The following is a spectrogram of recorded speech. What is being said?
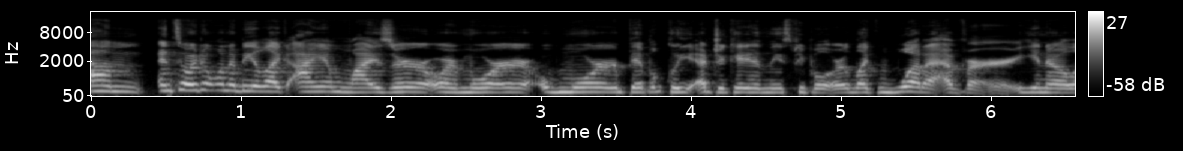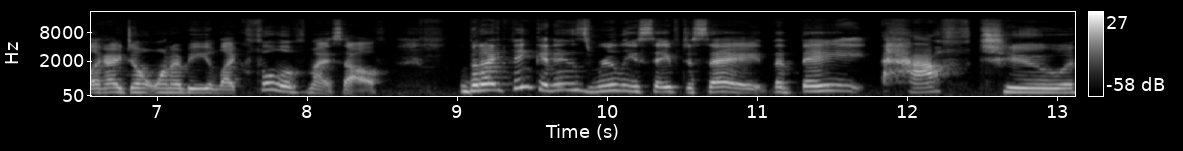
Um and so i don't want to be like i am wiser or more more biblically educated than these people or like whatever you know? Like i don't want to be like full of myself but i think it is really safe to say that they have to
